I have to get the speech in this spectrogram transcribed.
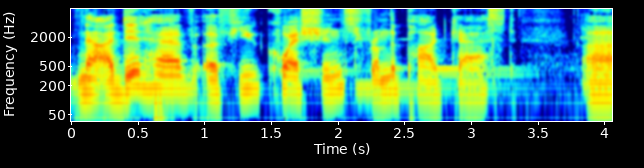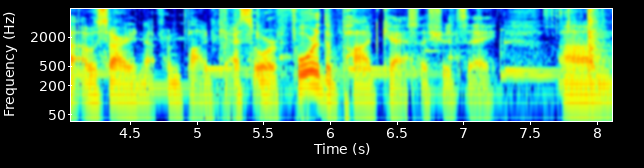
now, I did have a few questions from the podcast. Uh, I was sorry, not from podcast, or for the podcast, I should say. Um,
